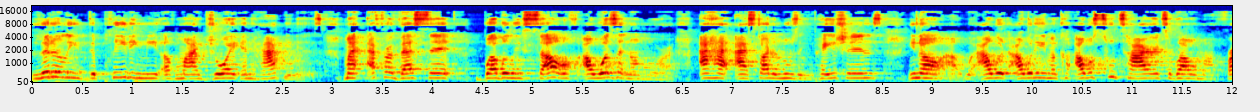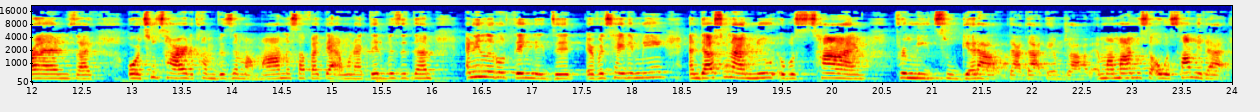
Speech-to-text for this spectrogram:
literally depleting me of my joy and happiness. My effervescent, bubbly self, I wasn't no more. I had, I started losing patience. You know, I, I would, I would even, I was too tired to go out with my friends, like, or too tired to come visit my mom and stuff like that. And when I did visit them, any little thing they did irritated me. And that's when I knew it was time for me to get out that goddamn job. And my mom used to always tell me that.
